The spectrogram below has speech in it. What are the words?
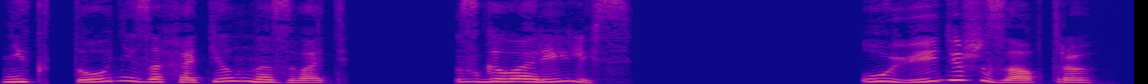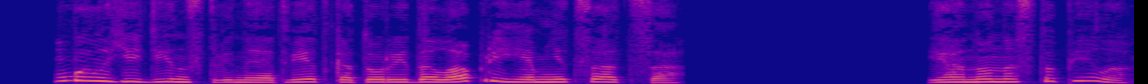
никто не захотел назвать. Сговорились. «Увидишь завтра», — был единственный ответ, который дала преемница отца. И оно наступило.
